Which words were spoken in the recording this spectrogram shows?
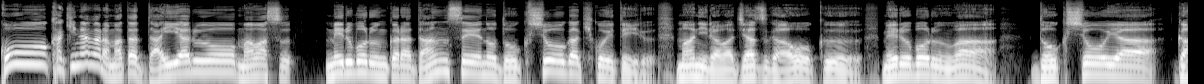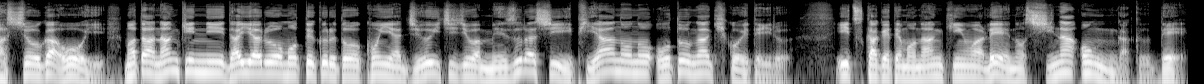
こう書きながらまたダイヤルを回す。メルボルンから男性の読書が聞こえている。マニラはジャズが多く、メルボルンは読書や合唱が多い。また南京にダイヤルを持ってくると今夜11時は珍しいピアノの音が聞こえている。いつかけても南京は例の品音楽で。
